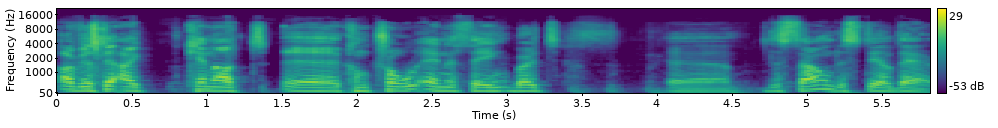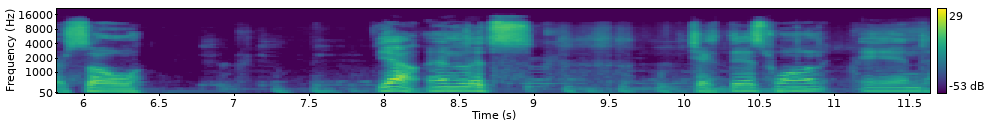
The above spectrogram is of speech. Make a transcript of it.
obviously I cannot uh, control anything but uh, the sound is still there. So yeah and let's check this one and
